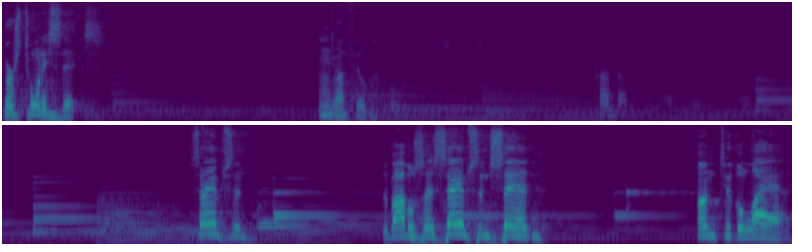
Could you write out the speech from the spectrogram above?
Verse 26. Mm, I feel the Holy Ghost. Samson, the Bible says, Samson said unto the lad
